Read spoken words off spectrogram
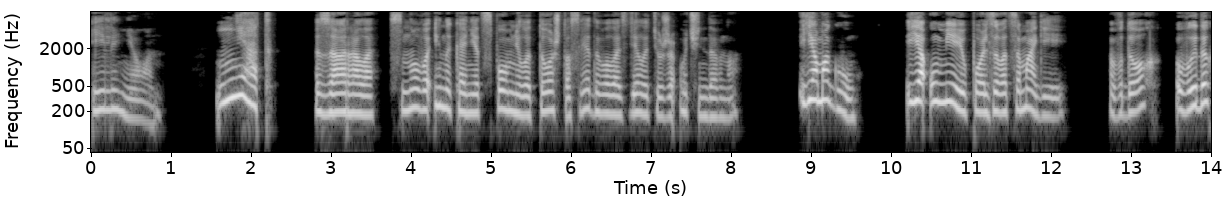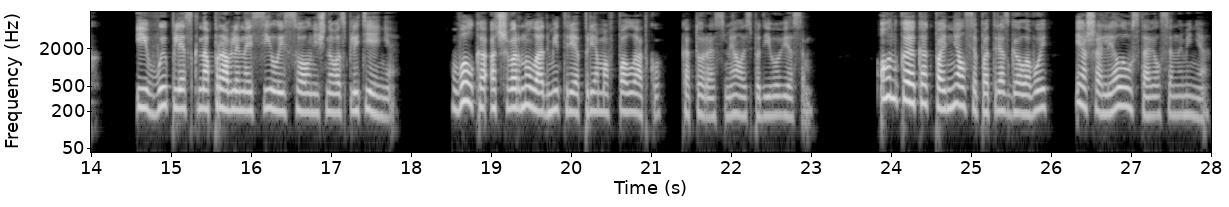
Или не он? «Нет!» — заорала снова и, наконец, вспомнила то, что следовало сделать уже очень давно. «Я могу. Я умею пользоваться магией. Вдох, выдох и выплеск направленной силой солнечного сплетения. Волка отшвырнула Дмитрия прямо в палатку, которая смялась под его весом. Он кое-как поднялся, потряс головой и ошалело уставился на меня.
